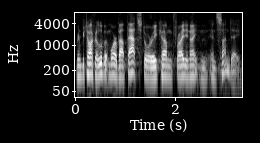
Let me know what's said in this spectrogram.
We're going to be talking a little bit more about that story come Friday night and, and Sunday.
